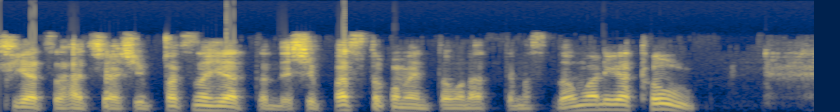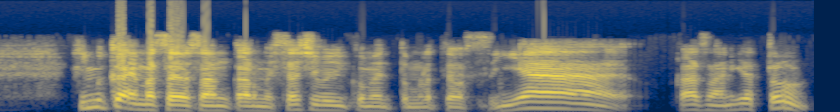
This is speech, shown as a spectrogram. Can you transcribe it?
4月8日は出発の日だったんで、出発とコメントもらってます。どうもありがとう。ひむかいまさよさんからも久しぶりにコメントもらってます。いやー、母さんありがとう。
